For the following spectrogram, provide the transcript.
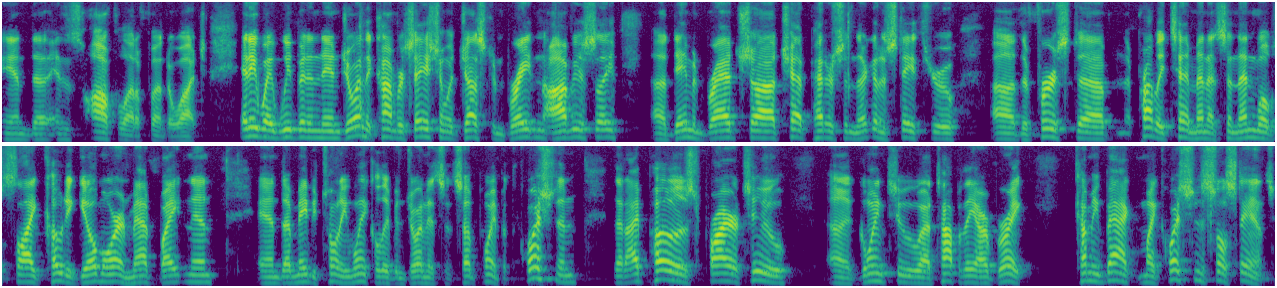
and, uh, and it's an awful lot of fun to watch. Anyway, we've been enjoying the conversation with Justin Brayton, obviously, uh, Damon Bradshaw, Chad Pederson. They're going to stay through. Uh, the first uh, probably 10 minutes, and then we'll slide Cody Gilmore and Matt Byton in, and uh, maybe Tony Winkle even join us at some point. But the question that I posed prior to uh, going to uh, top of the hour break. Coming back, my question still stands.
